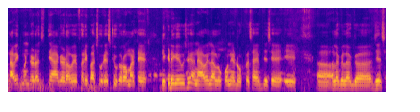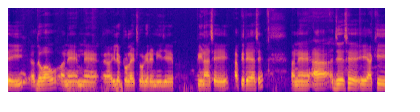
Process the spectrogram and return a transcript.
નાવિક મંડળ જ ત્યાં આગળ હવે ફરી પાછું રેસ્ક્યુ કરવા માટે નીકળી ગયું છે અને આવેલા લોકોને ડૉક્ટર સાહેબ જે છે એ અલગ અલગ જે છે એ દવાઓ અને એમને ઇલેક્ટ્રોલાઇટ્સ વગેરેની જે પીણા છે એ આપી રહ્યા છે. અને આ જે છે એ આખી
